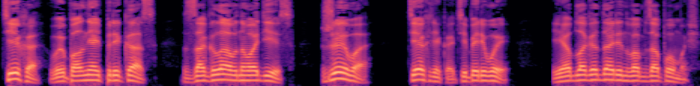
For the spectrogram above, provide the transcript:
«Тихо! Выполнять приказ! За главного ДИС! Живо! Техника, теперь вы! Я благодарен вам за помощь.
